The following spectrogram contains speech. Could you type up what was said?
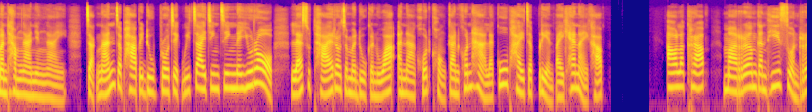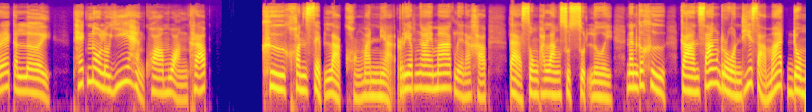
มันทำงานยังไง จากนั้นจะพาไปดูโปรเจกต์วิจัยจริง ๆ ในยุโรป และสุดท้ายเราจะมาดูกันว่าอนาคตของการค้นหาและกู้ภัยจะเปลี่ยนไปแค่ไหนครับ เอาละครับ มาเริ่มกันที่ส่วนแรกกันเลย เทคโนโลยีแห่งความหวังครับ คือคอนเซปต์หลักของมันเนี่ยเรียบง่ายมากเลยนะครับ แต่ทรงพลังสุดๆเลย นั่นก็คือการสร้างโดรนที่สามารถดม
